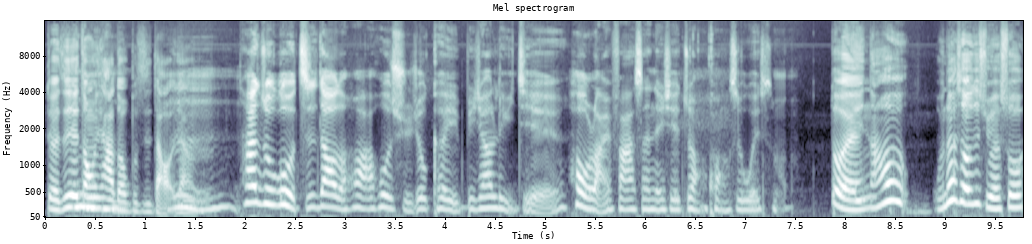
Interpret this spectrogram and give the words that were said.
对这些东西他都不知道，这样、嗯。他如果知道的话，或许就可以比较理解后来发生的一些状况是为什么。对，然后。我那时候是觉得说，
